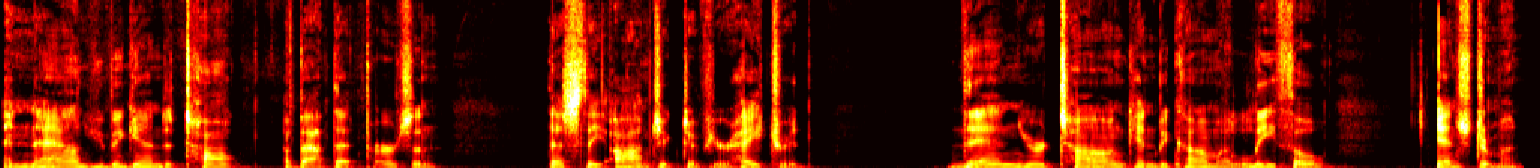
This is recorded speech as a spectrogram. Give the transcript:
and now you begin to talk about that person that's the object of your hatred, then your tongue can become a lethal instrument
